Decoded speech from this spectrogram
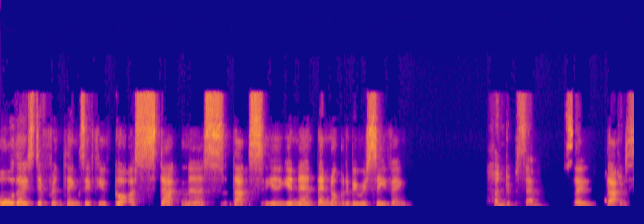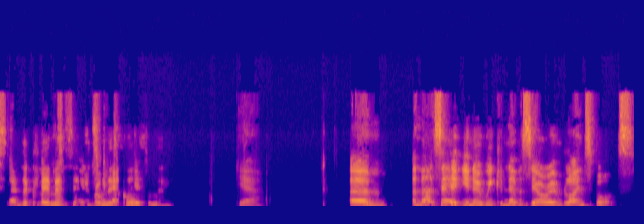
all those different things. If you've got a stuckness that's you, you know they're not going to be receiving. 100% so that's 100%. the clear message from this call for me. Yeah. Um and that's it. You know we can never see our own blind spots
